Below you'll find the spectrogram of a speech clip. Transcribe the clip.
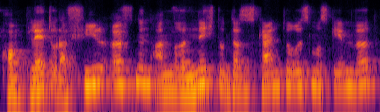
komplett oder viel öffnen, andere nicht und dass es keinen Tourismus geben wird?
